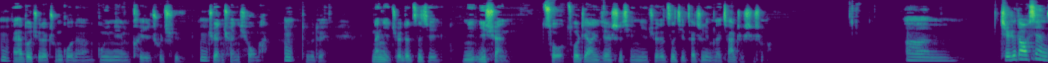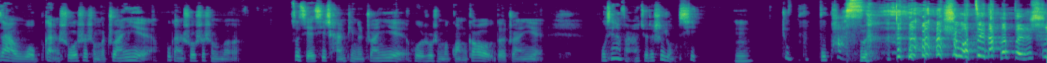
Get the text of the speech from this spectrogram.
嗯大家都觉得中国的供应链可以出去嗯卷全球嘛，嗯，对不对？那你觉得自己，你你选做做这样一件事情，你觉得自己在这里面的价值是什么？嗯，其实到现在我不敢说是什么专业，不敢说是什么自节系产品的专业，或者说什么广告的专业。我现在反而觉得是勇气，嗯就不不怕死，是我最大的本事。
